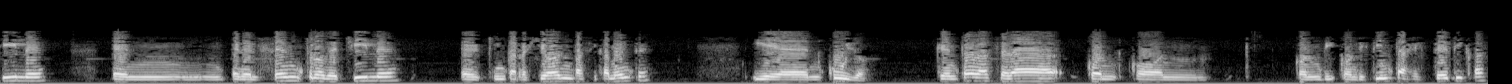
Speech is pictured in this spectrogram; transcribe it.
Chile, en, en el centro de Chile, eh, quinta región básicamente, y en Cuyo, que en todas se da con, con, con, di- con distintas estéticas,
